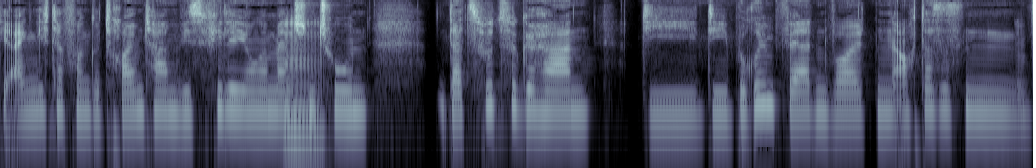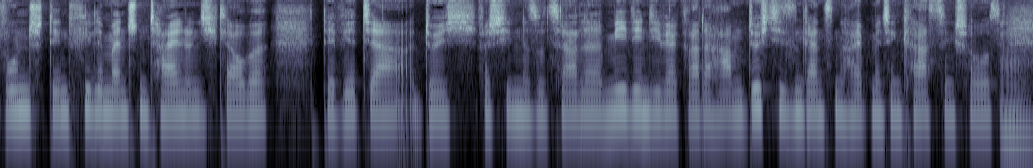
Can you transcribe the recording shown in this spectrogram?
die eigentlich davon geträumt haben, wie es viele junge Menschen Mhm. tun, dazu zu gehören, die, die berühmt werden wollten. Auch das ist ein Wunsch, den viele Menschen teilen und ich glaube, der wird ja durch verschiedene soziale Medien, die wir gerade haben, durch diesen ganzen Hype mit den Castingshows, Mhm.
